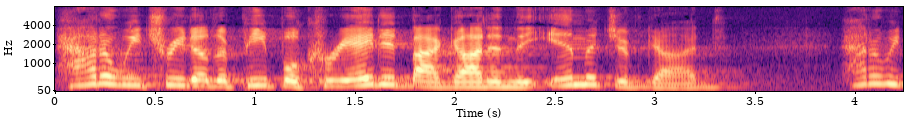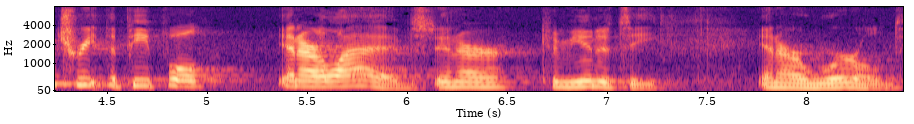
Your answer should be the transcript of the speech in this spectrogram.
how do we treat other people created by God in the image of God? How do we treat the people in our lives, in our community, in our world?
